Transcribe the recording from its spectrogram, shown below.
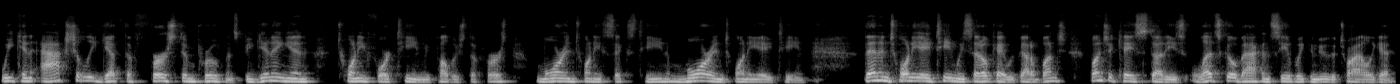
we can actually get the first improvements. Beginning in 2014, we published the first, more in 2016, more in 2018. Then in 2018, we said, okay, we've got a bunch, bunch of case studies. Let's go back and see if we can do the trial again.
